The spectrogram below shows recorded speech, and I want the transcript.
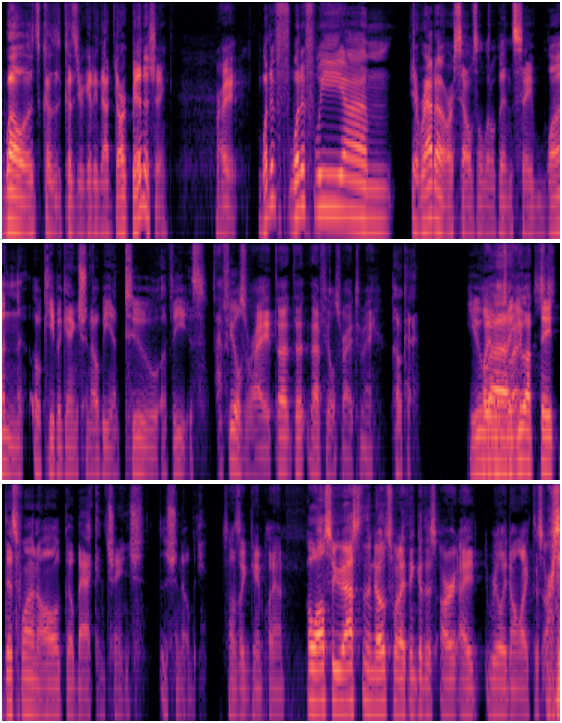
Well, it's because you're getting that dark banishing. right. What if what if we um errata ourselves a little bit and say one Okiba Gang Shinobi and two of these? That feels right. That that, that feels right to me. Okay. You uh, you update this one, I'll go back and change the Shinobi. Sounds like a game plan. Oh, also, you asked in the notes what I think of this art. I really don't like this art.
